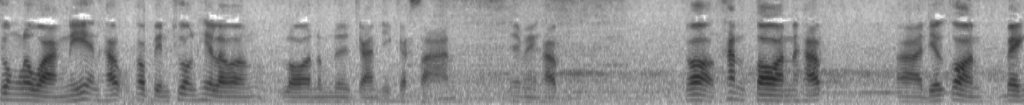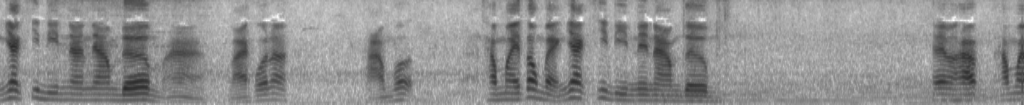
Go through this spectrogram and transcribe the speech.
ช่วงระหว่างนี้นะครับ ก็เป็นช่วงที่เรารอดำเนินการเอกสารใช่ไหมครับ ก็ขั้นตอนนะครับเดี๋ยวก่อนแบ่งแยกที่ดินในนามเดิมอ่าหลายคนนะถามว่าทำไมต้องแบ่งแยกที่ดินในนามเดิมใช่ไหมครับทำไม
